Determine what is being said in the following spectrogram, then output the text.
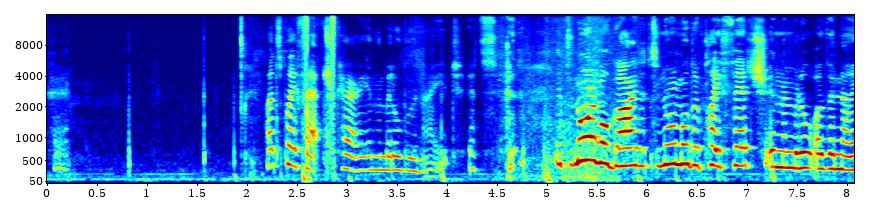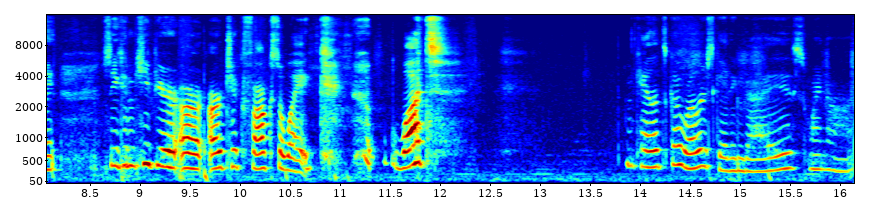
Okay. Let's play fetch, okay, in the middle of the night. It's it's normal, guys. It's normal to play fetch in the middle of the night. So you can keep your uh, Arctic fox awake. what? Okay, let's go roller skating, guys. Why not?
